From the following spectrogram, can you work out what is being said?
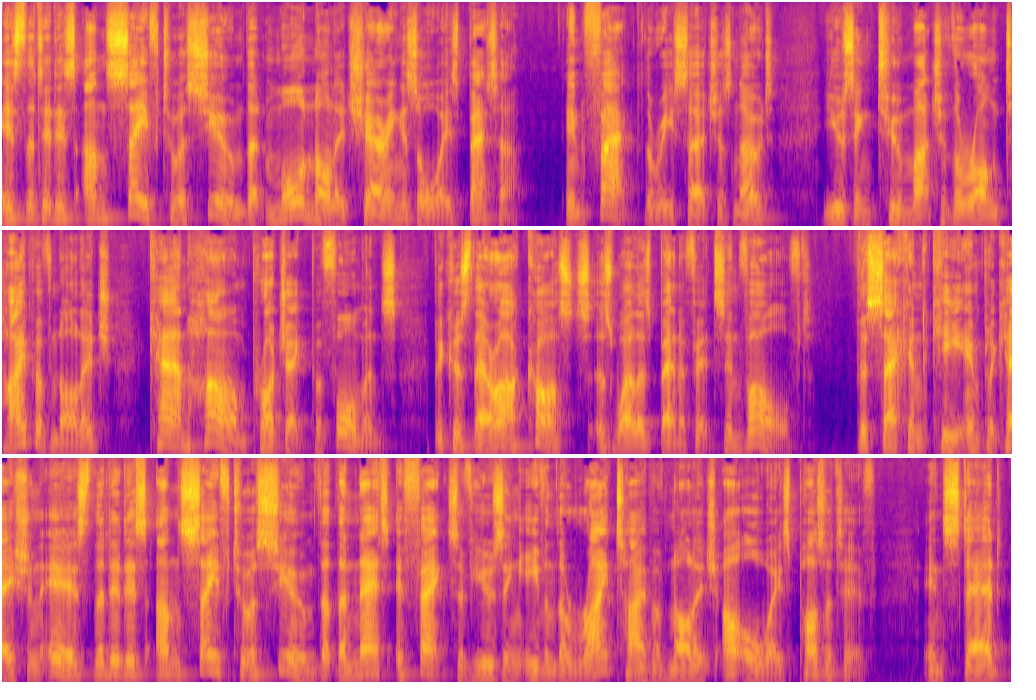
is that it is unsafe to assume that more knowledge sharing is always better. In fact, the researchers note, using too much of the wrong type of knowledge can harm project performance because there are costs as well as benefits involved. The second key implication is that it is unsafe to assume that the net effects of using even the right type of knowledge are always positive. Instead,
